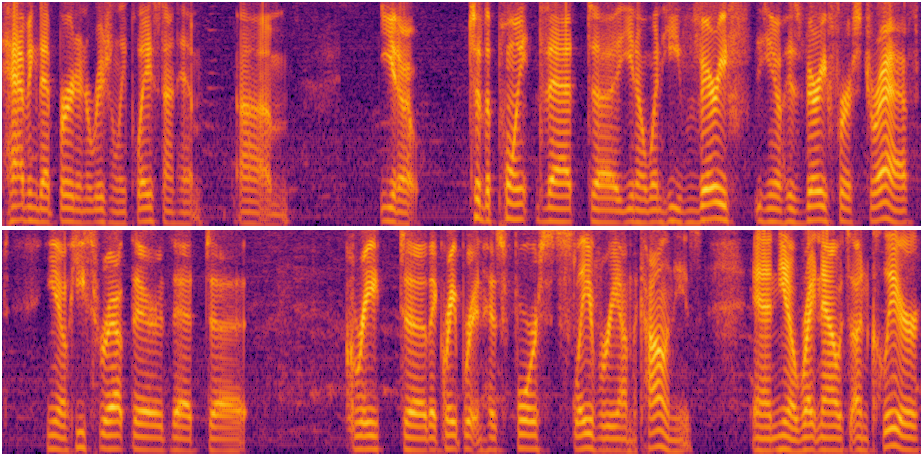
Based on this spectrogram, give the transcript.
having that burden originally placed on him. Um, you know, to the point that uh, you know when he very you know his very first draft you know he threw out there that uh, great uh, that Great Britain has forced slavery on the colonies and you know right now it's unclear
